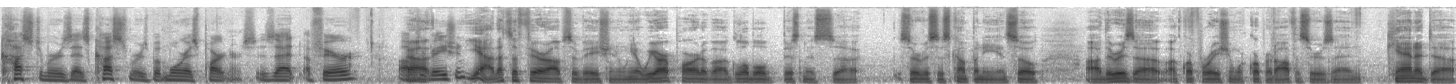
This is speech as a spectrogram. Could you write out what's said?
customers as customers, but more as partners. Is that a fair observation? Uh, yeah, that's a fair observation. You know, we are part of a global business uh, services company, and so uh, there is a, a, corporation with corporate officers, and Canada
